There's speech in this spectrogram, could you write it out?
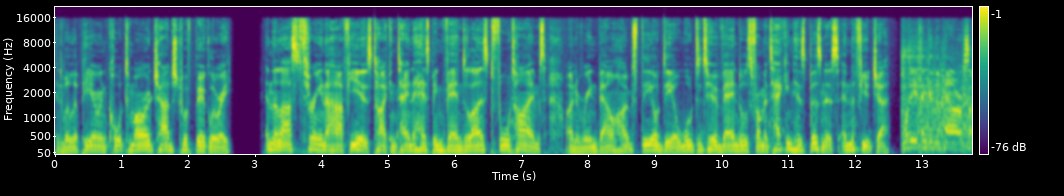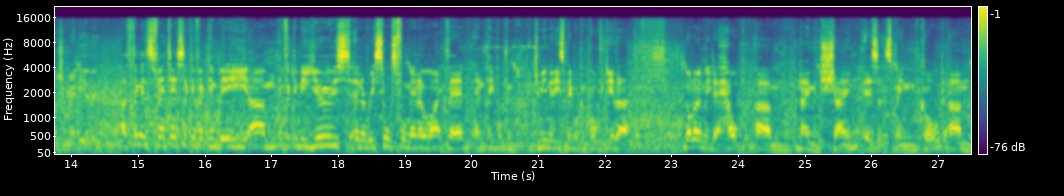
and will appear in court tomorrow charged with burglary. In the last three and a half years, Thai Container has been vandalised four times. Owner Ren Bao hopes the ordeal will deter vandals from attacking his business in the future. What do you think of the power of social media then? I think it's fantastic if it can be um, if it can be used in a resourceful manner like that, and people can communities and people can pull together not only to help um, name and shame, as it's been called, um,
